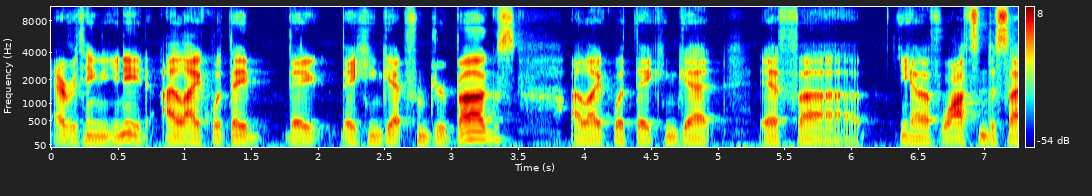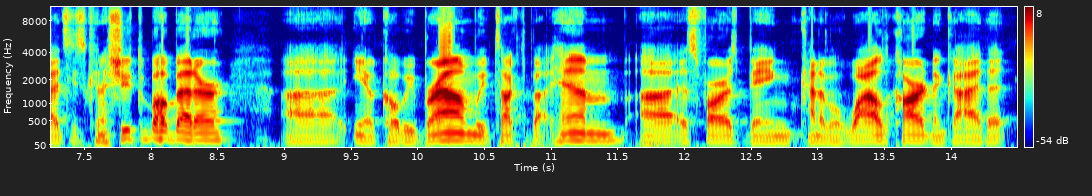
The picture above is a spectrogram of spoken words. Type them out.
everything that you need. I like what they they they can get from Drew Buggs. I like what they can get if uh, you know, if Watson decides he's going to shoot the ball better, uh, you know, Kobe Brown, we've talked about him uh, as far as being kind of a wild card and a guy that,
